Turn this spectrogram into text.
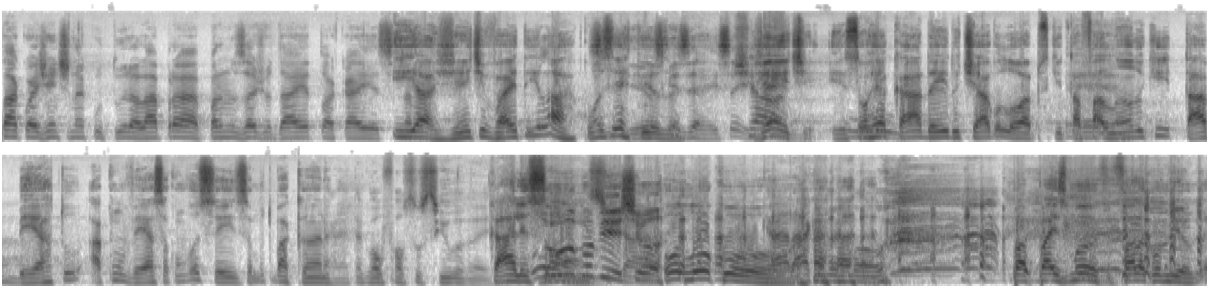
lá com a gente na cultura lá para nos ajudar a tocar esse E a gente vai ir lá, com Se Deus certeza. quiser, isso aí. Gente, esse é o recado aí do Tiago Lopes, que está falando que está aberto a conversa com vocês. Isso é muito bacana. Cara, tá igual o Falso Silva, velho. Carlisson. Ô, louco, bicho! Ô, louco! Caraca, meu irmão. Papai Smurf, fala comigo.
